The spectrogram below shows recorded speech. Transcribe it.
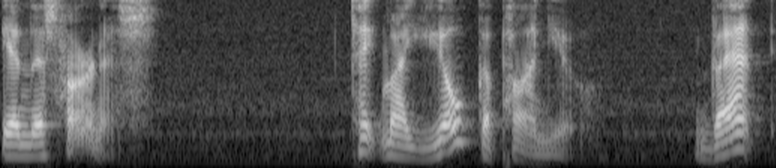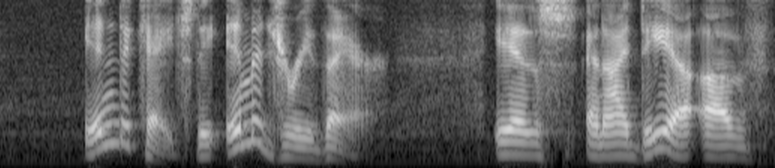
in this harness. Take my yoke upon you. That indicates the imagery there is an idea of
